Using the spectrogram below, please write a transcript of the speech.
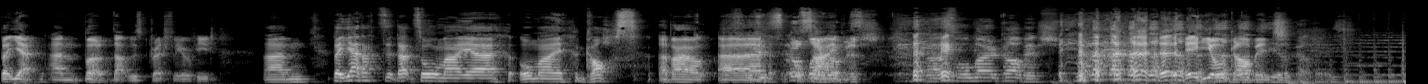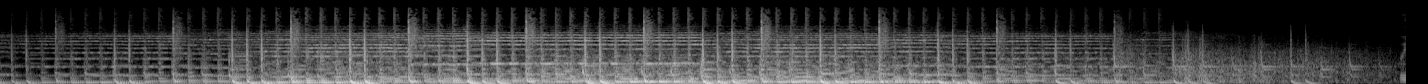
but yeah, um, but that was dreadfully reviewed. Um, but yeah, that's that's all my uh, all my goss about uh, all my science. rubbish. That's all my garbage. Your garbage. Your garbage.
